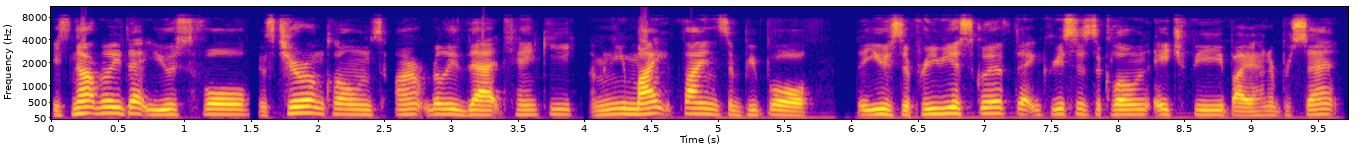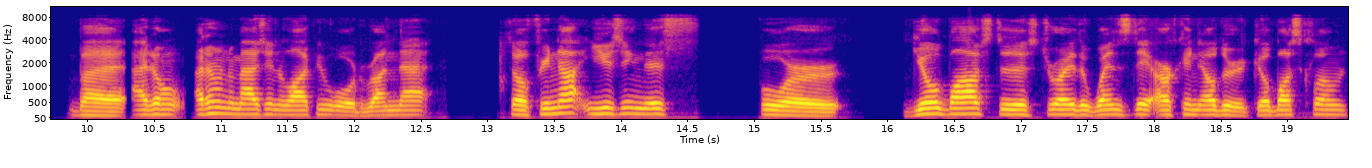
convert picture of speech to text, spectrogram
it's not really that useful because Tyrion clones aren't really that tanky. I mean, you might find some people that use the previous glyph that increases the clone HP by 100%, but I don't I don't imagine a lot of people would run that. So if you're not using this for Guild Boss to destroy the Wednesday Arcane Elder Guild Boss clone,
